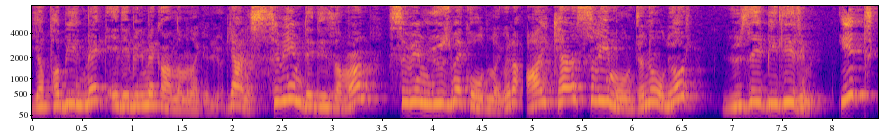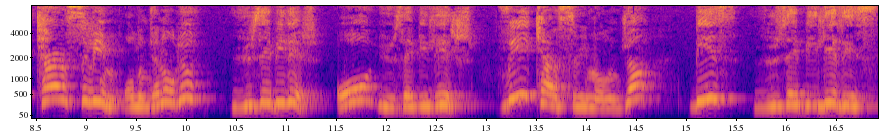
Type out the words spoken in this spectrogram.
Yapabilmek edebilmek anlamına geliyor. Yani swim dediği zaman swim yüzmek olduğuna göre I can swim olunca ne oluyor? Yüzebilirim. It can swim olunca ne oluyor? Yüzebilir. O yüzebilir. We can swim olunca biz yüzebiliriz.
